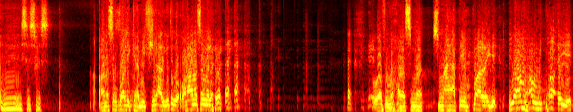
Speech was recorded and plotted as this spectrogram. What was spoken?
Eh, ses. Orang sing poligami viral gitu kok orang langsung melok. Wah, bahasa semua semangat pol lagi. Ngomong pol lagi.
